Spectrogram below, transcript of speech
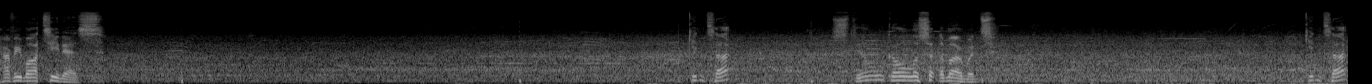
Javi Martinez. Ginter. Still goalless at the moment. Ginter.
